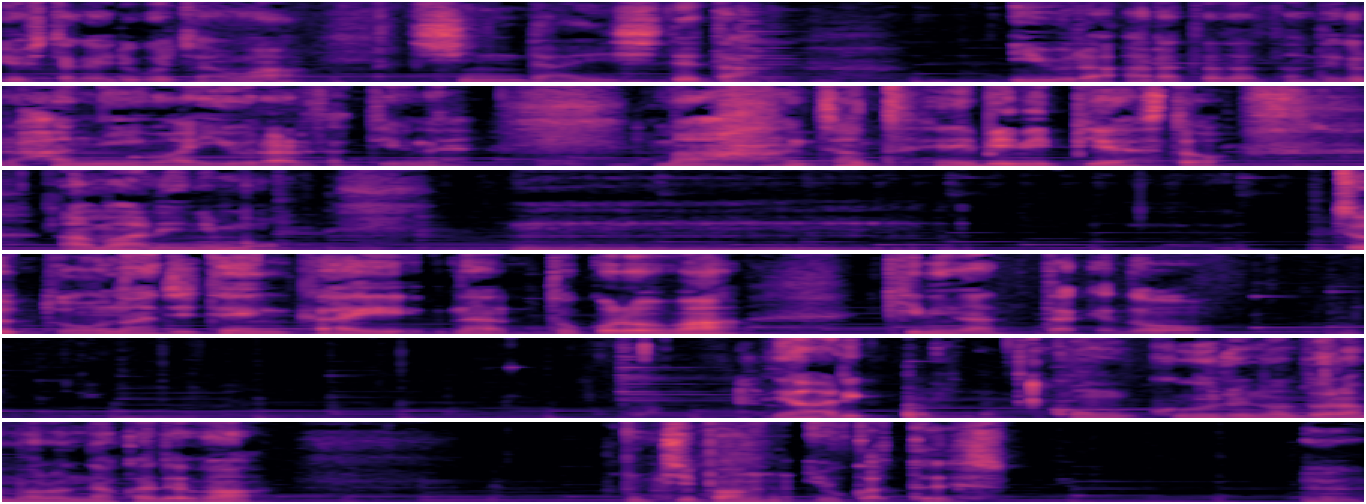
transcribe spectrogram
吉高由里子ちゃんは信頼してた井浦新だったんだけど犯人は井浦新っていうね。まあちょっとヘビにピアスとあまりにもうんちょっと同じ展開なところは気になったけどやはりコンクールのドラマの中では一番良かったです。うん。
